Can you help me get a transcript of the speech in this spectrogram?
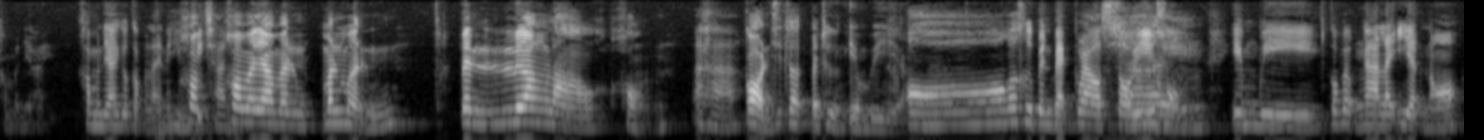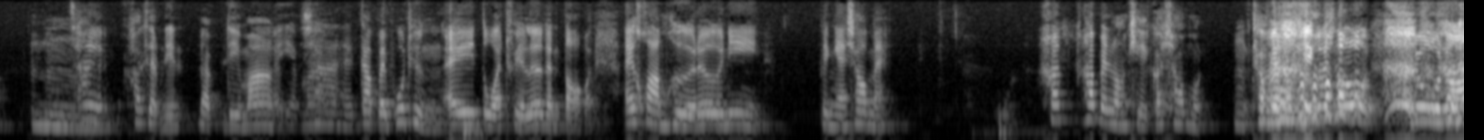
คำบรรยายคำบรรยายเกี่ยวกับอะไรในฮินคอมฟิกชันคอมมายามันมันเหมือนเป็นเรื่องราวของอะฮะก่อนที่จะไปถึง MV อะอ๋อ ก็คือเป็นแบ็กกราวด์สตอรี่ใช่ของ MV ก็แบบงานละเอียดเนาะอืมอืม ใช่คอนเซปต์นี้แบบดีมากละเอียดมากใช่ กลับไปพูดถึงไอ้ตัว trailer กันต่อก่อน ไอ้ความ horror นี่ เป็นไงชอบไหมถ้าถ้าเป็นน้องเคกก็ชอบหมดอืมทำไมน้องเคกก็ชอบดูเนาะ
